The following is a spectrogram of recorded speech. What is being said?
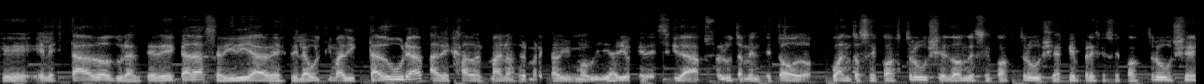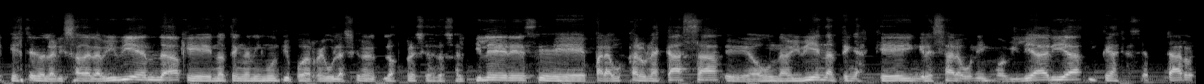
que el Estado durante décadas, se diría desde la última dictadura, ha dejado en manos del mercado inmobiliario que decida absolutamente todo. Cuánto se construye, dónde se construye, a qué precio se construye, que esté dolarizada la vivienda, que no tenga ningún tipo de regulación en los precios de los alquileres eh, para buscar una casa eh, o una vivienda tengas que ingresar a una inmobiliaria y tengas que aceptar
